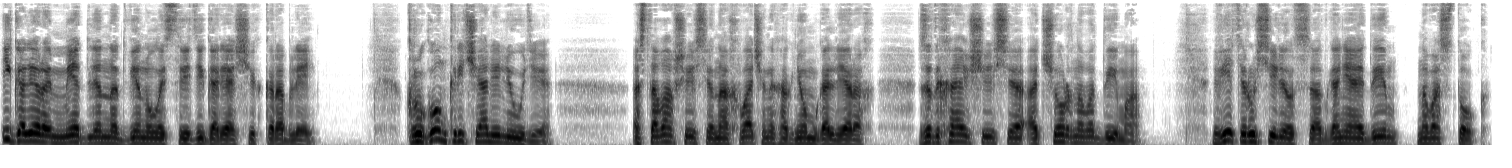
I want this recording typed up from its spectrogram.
и галера медленно двинулась среди горящих кораблей. Кругом кричали люди, остававшиеся на охваченных огнем галерах, задыхающиеся от черного дыма. Ветер усилился, отгоняя дым на восток.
